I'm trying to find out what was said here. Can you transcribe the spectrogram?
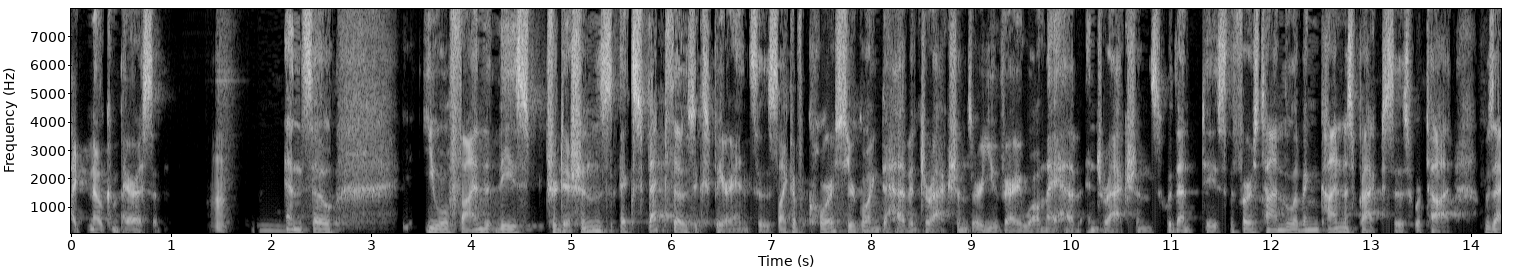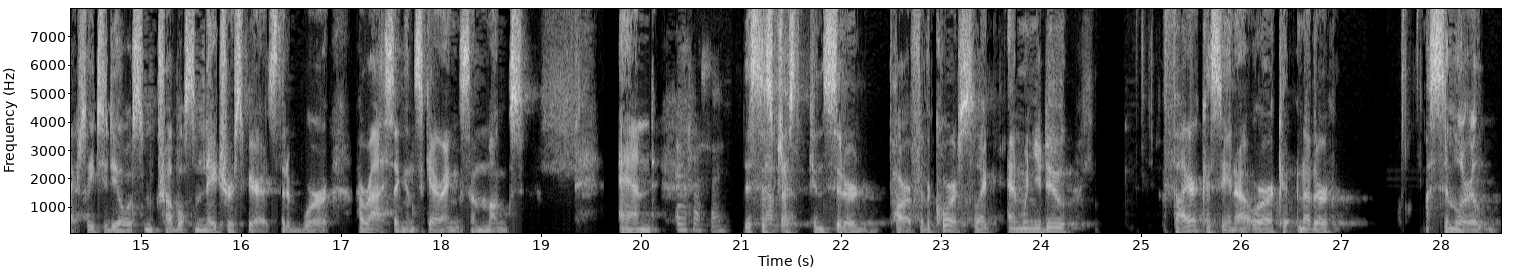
like no comparison. Mm. And so you will find that these traditions expect those experiences. Like, of course, you're going to have interactions, or you very well may have interactions with entities. The first time the living kindness practices were taught was actually to deal with some troublesome nature spirits that were harassing and scaring some monks. And interesting. This is just considered par for the course. Like, and when you do fire kasina or another similar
